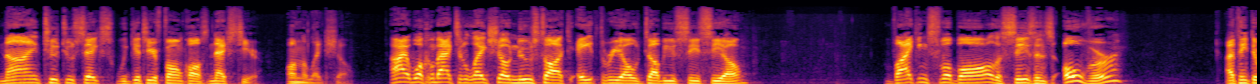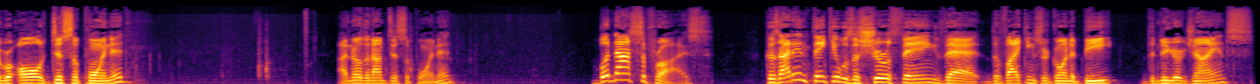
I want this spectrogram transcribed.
9226. We get to your phone calls next year on The Lake Show. All right, welcome back to The Lake Show News Talk 830 WCCO. Vikings football, the season's over. I think they were all disappointed. I know that I'm disappointed, but not surprised because I didn't think it was a sure thing that the Vikings are going to beat the New York Giants.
